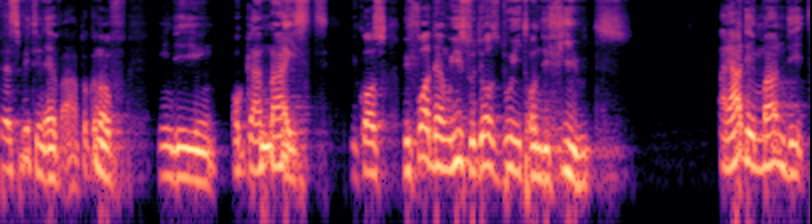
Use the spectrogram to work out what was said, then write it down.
first meeting ever. I'm talking of in the organized because before then, we used to just do it on the fields. I had a mandate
